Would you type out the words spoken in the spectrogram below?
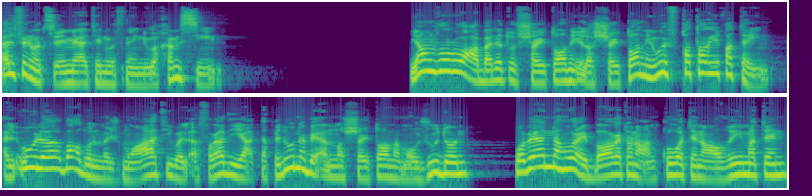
1952 ينظر عبدة الشيطان إلى الشيطان وفق طريقتين الأولى بعض المجموعات والأفراد يعتقدون بأن الشيطان موجود وبأنه عبارة عن قوة عظيمة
